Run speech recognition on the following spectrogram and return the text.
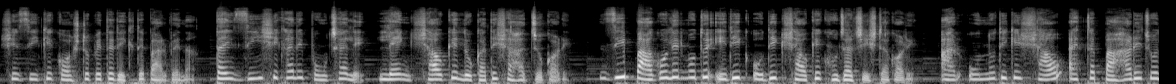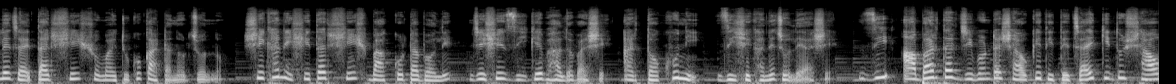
সে জিকে কষ্ট পেতে দেখতে পারবে না। তাই জি সেখানে পৌঁছালে ল্যাং শাওকে লোকাতে সাহায্য করে। জি পাগলের মতো এদিক ওদিক শাওকে খোঁজার চেষ্টা করে, আর অন্যদিকে শাও একটা পাহাড়ে চলে যায় তার শেষ সময়টুকু কাটানোর জন্য। সেখানে সে তার শেষ বাক্যটা বলে যে সে জিকে ভালোবাসে, আর তখনই জি সেখানে চলে আসে। জি আবার তার জীবনটা শাওকে দিতে চায়, কিন্তু শাও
